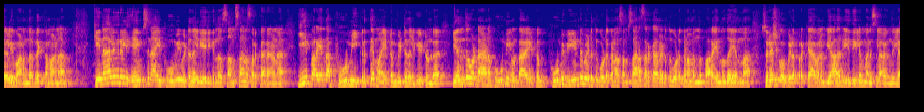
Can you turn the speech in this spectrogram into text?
തെളിവാണെന്ന് വ്യക്തമാണ്. കിനാലൂരിൽ എയിംസിനായി ഭൂമി വിട്ടു നൽകിയിരിക്കുന്നത് സംസ്ഥാന സർക്കാരാണ്. ഈ പറയുന്ന ഭൂമി കൃത്യമായിട്ടും വിട്ടു നൽകിയിട്ടുണ്ട്. എന്തുകൊണ്ടാണ് ഭൂമി ഉണ്ടായിട്ടും ഭൂമി വീണ്ടും എടുത്തു കൊടുക്കണം സംസ്ഥാന സർക്കാർ എടുത്തു കൊടുക്കണമെന്ന് പറയുന്നത് എന്ന സുരേഷ് ഗോപിയുടെ പ്രഖ്യാപനം യാതൊരു രീതിയിലും മനസ്സിലാകുന്നില്ല.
